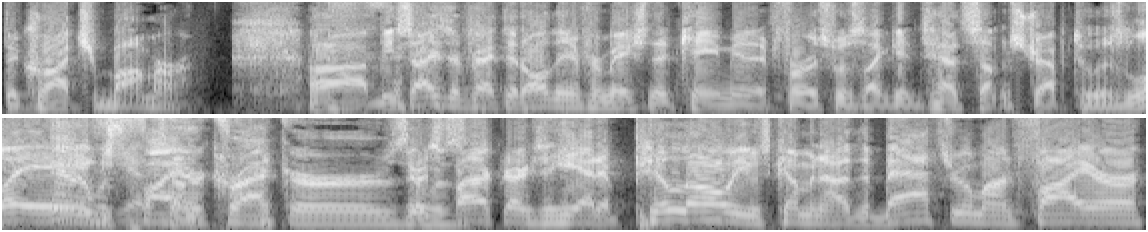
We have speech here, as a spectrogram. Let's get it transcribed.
the crotch bomber. Uh, besides the fact that all the information that came in at first was like it had something strapped to his leg. It was he had some- firecrackers. there It was, was firecrackers. He had a pillow. He was coming out of the bathroom on fire.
